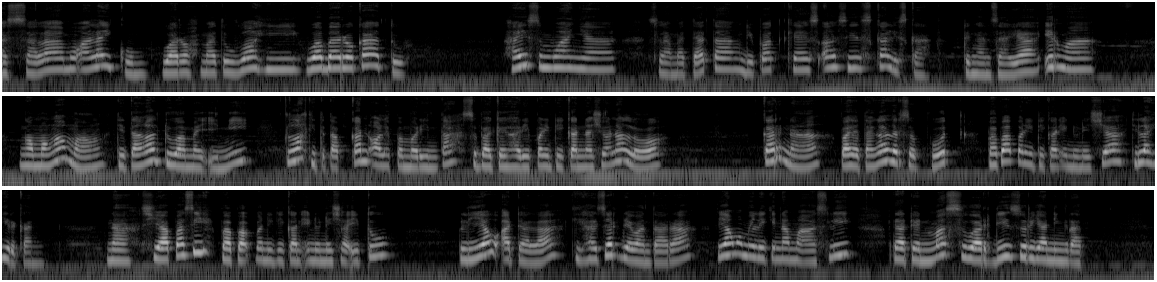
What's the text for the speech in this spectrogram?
Assalamualaikum warahmatullahi wabarakatuh. Hai semuanya, selamat datang di podcast OSIS Kaliska dengan saya Irma. Ngomong-ngomong, di tanggal 2 Mei ini telah ditetapkan oleh pemerintah sebagai Hari Pendidikan Nasional loh. Karena pada tanggal tersebut Bapak Pendidikan Indonesia dilahirkan. Nah, siapa sih Bapak Pendidikan Indonesia itu? Beliau adalah Ki Hajar Dewantara yang memiliki nama asli Raden Mas Suwardi Suryaningrat.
